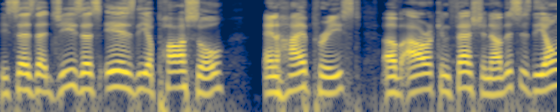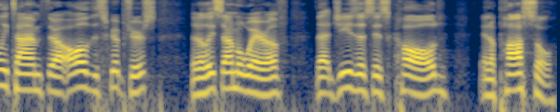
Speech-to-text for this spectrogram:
he says that Jesus is the apostle and high priest of our confession. Now, this is the only time throughout all of the scriptures that at least I'm aware of that Jesus is called an apostle.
